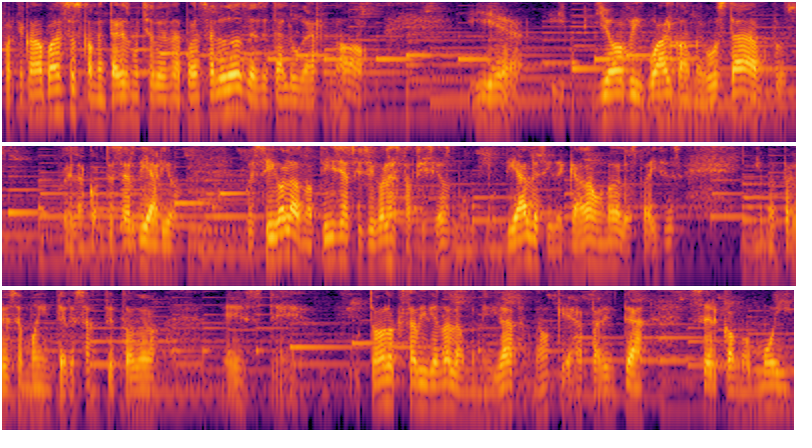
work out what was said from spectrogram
porque cuando ponen sus comentarios muchas veces me ponen saludos desde tal lugar, ¿no? Y eh, yo igual cuando me gusta pues el acontecer diario pues sigo las noticias y sigo las noticias mundiales y de cada uno de los países y me parece muy interesante todo este todo lo que está viviendo la humanidad ¿no? que aparenta ser como muy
